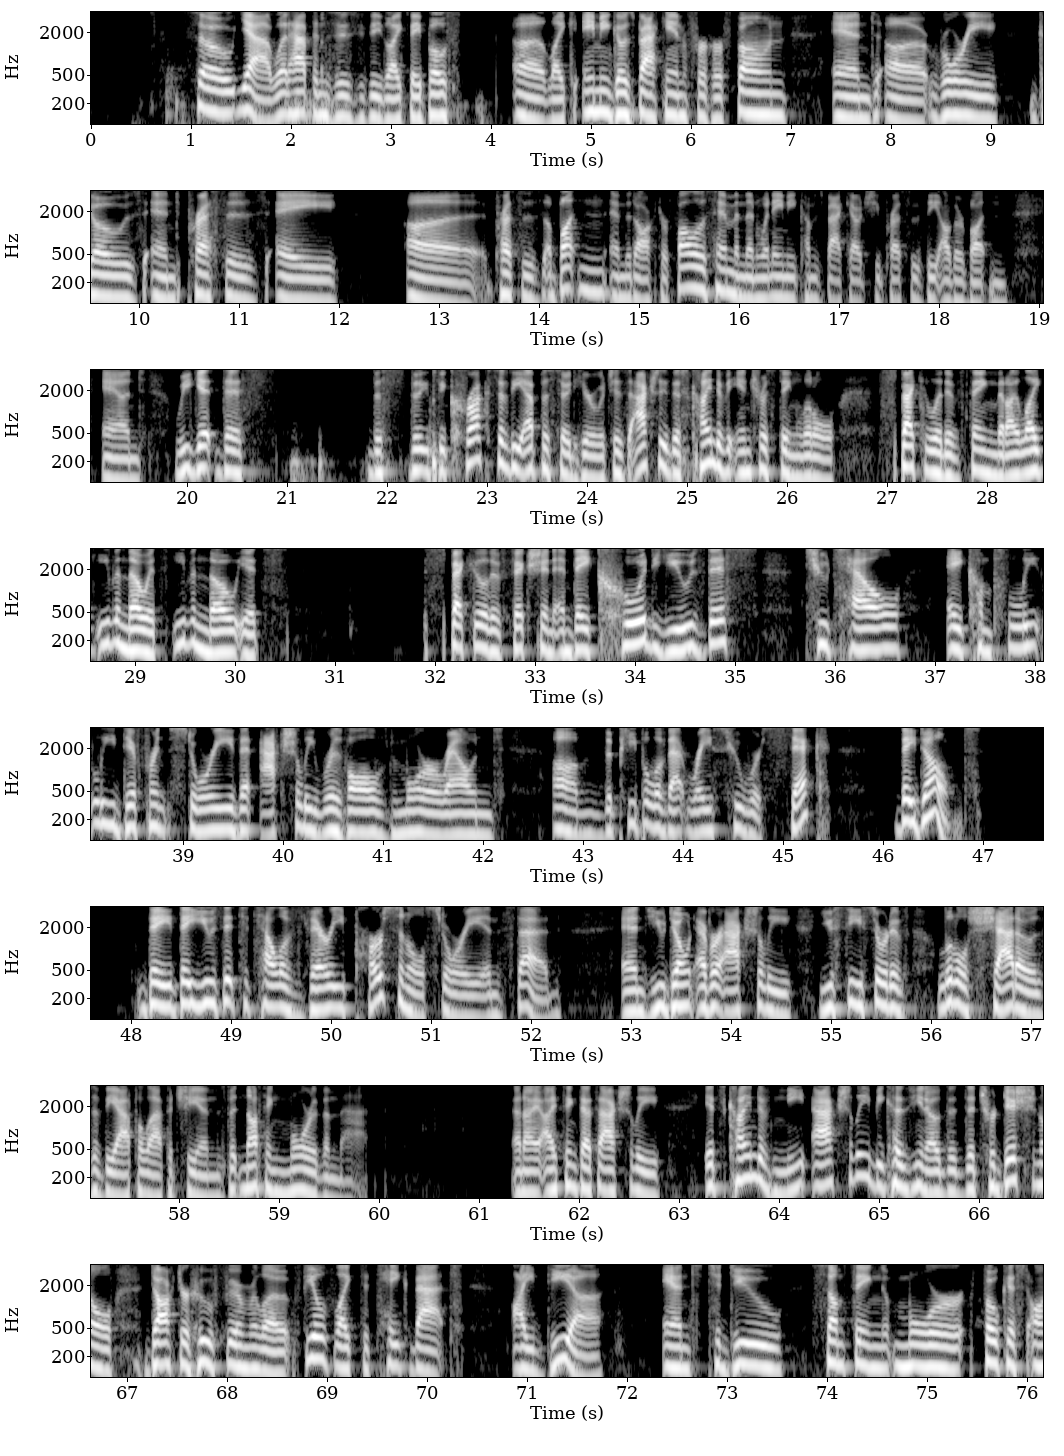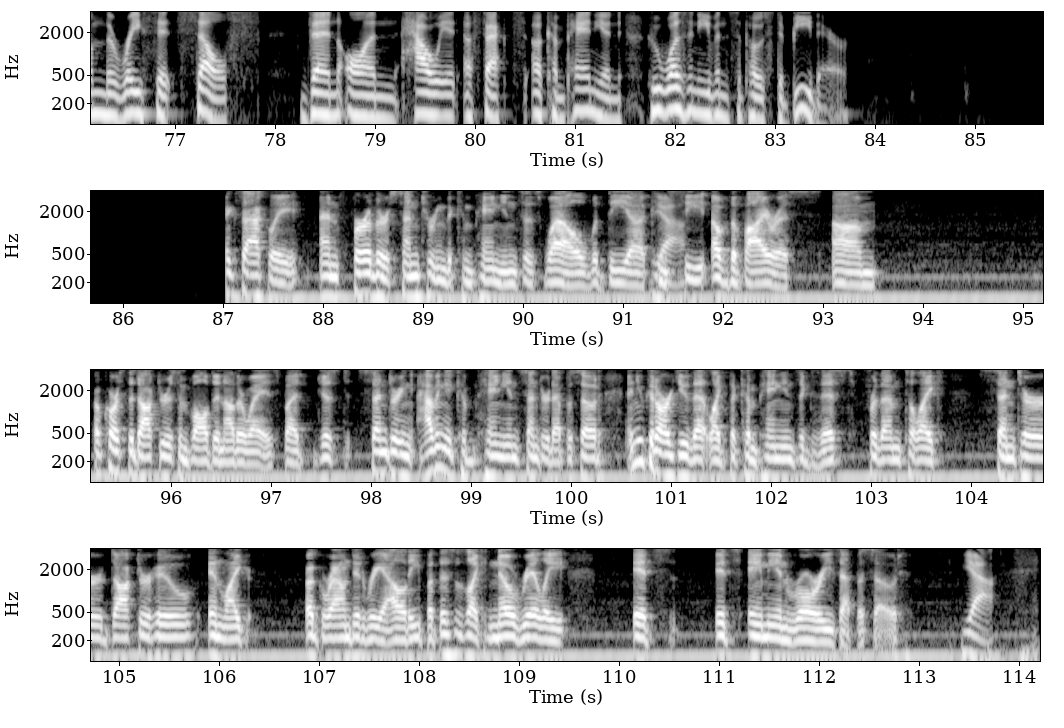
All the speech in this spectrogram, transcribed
so yeah, what happens is the like they both uh like Amy goes back in for her phone and uh Rory goes and presses a uh presses a button and the doctor follows him. And then when Amy comes back out she presses the other button. And we get this this the the crux of the episode here which is actually this kind of interesting little speculative thing that I like even though it's even though it's speculative fiction and they could use this to tell a completely different story that actually revolved more around um the people of that race who were sick they don't. They they use it to tell a very personal story instead. And you don't ever actually you see sort of little shadows of the Apalapucians but nothing more than that. And I, I think that's actually it's kind of neat actually because you know the the traditional Doctor Who formula feels like to take that idea and to do something more focused on the race itself than on how it affects a companion who wasn't even supposed to be there. Exactly, and further centering the companions as well with the uh, Yeah. conceit of the virus. Um, of course, the Doctor is involved in other ways, but just centering, having a companion-centered episode, and you could argue that like the companions exist for them to like center Doctor Who in like a grounded reality, but this is like no, really, it's it's Amy and Rory's episode. Yeah.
